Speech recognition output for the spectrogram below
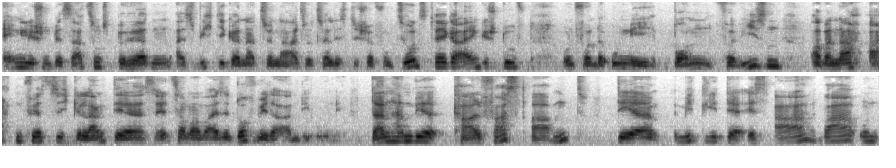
englischen Besatzungsbehörden als wichtiger nationalsozialistischer Funktionsträger eingestuft und von der Uni Bonn verwiesen. Aber nach 1948 gelangte er seltsamerweise doch wieder an die Uni. Dann haben wir Karl Fastabend, der Mitglied der SA war und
